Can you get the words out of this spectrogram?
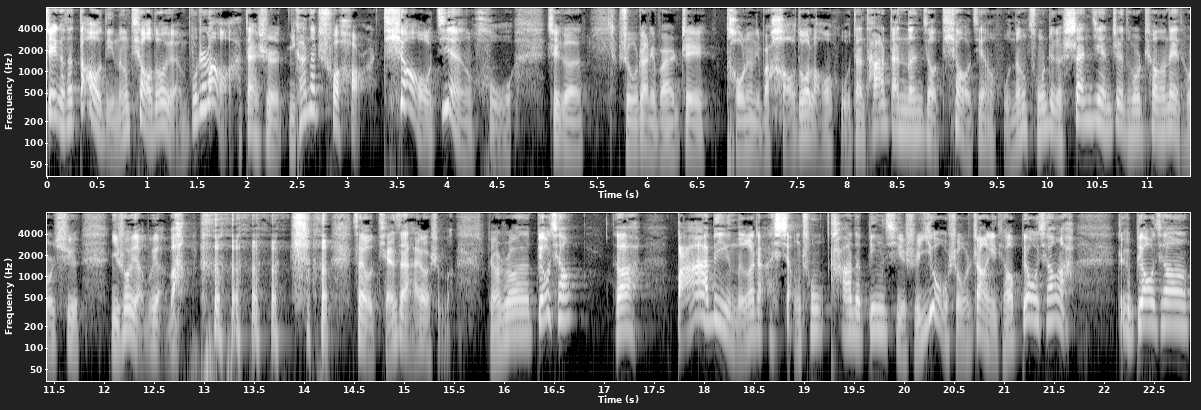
这个他到底能跳多远？不知道啊。但是你看他绰号“跳涧虎”，这个《水浒传》里边这头领里边好多老虎，但他单单叫跳涧虎，能从这个山涧这头跳到那头去，你说远不远吧？再有田赛还有什么？比方说标枪，对吧？拔臂哪吒项冲，他的兵器是右手仗一条标枪啊。这个标枪。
